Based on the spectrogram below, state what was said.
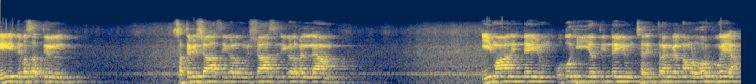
ഈ ദിവസത്തിൽ സത്യവിശ്വാസികളും വിശ്വാസിനികളുമെല്ലാം ഈമാനിന്റെയും ഉദുഹീയത്തിന്റെയും ചരിത്രങ്ങൾ നമ്മൾ ഓർക്കുകയാണ്.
